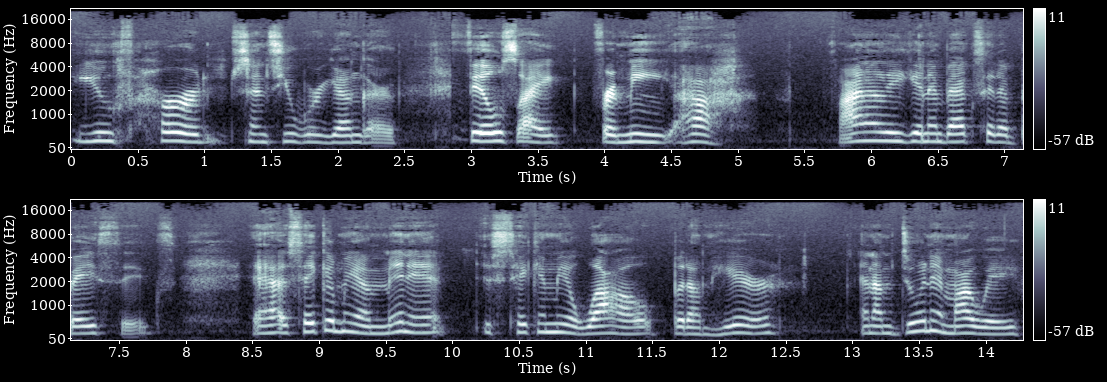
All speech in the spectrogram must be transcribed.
you've heard since you were younger feels like for me, ah, finally getting back to the basics. It has taken me a minute It's taken me a while, but I'm here and I'm doing it my way.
